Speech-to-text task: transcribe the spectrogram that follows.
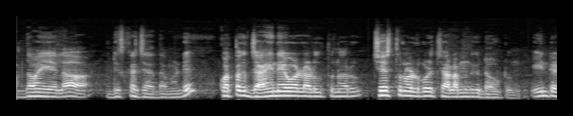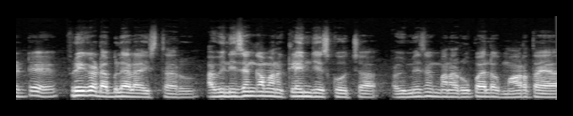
అర్థమయ్యేలా డిస్కస్ చేద్దామండి. కొత్తగా జాయిన్ అయ్యే వాళ్ళు అడుగుతున్నారు. చేస్తున్న వాళ్ళు కూడా చాలా మందికి డౌట్ ఉంది. ఏంటంటే ఫ్రీగా డబ్బులు ఎలా ఇస్తారు? అవి నిజంగా మనం క్లెయిమ్ చేసుకోవచ్చా? అవి నిజంగా మన రూపాయలకు మారతాయా?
